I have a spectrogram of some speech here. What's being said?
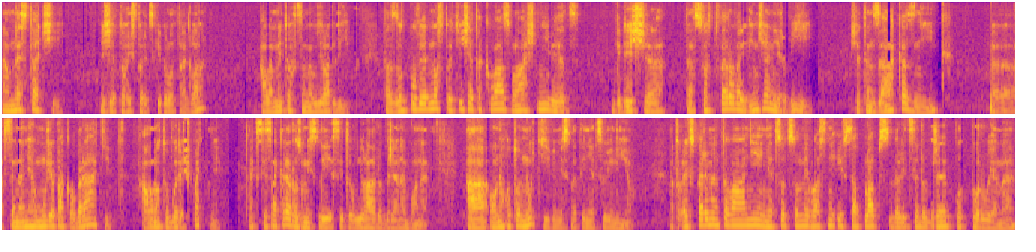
Nám nestačí, že to historicky bylo takhle, ale my to chceme udělat líp. Ta zodpovědnost totiž je taková zvláštní věc, když eh, ten softwarový inženýr ví, že ten zákazník eh, se na něho může pak obrátit a ono to bude špatně, tak si sakra rozmyslí, jestli to udělá dobře nebo ne. A on ho to nutí vymyslet i něco jiného. A to experimentování je něco, co my vlastně i v Saplabs velice dobře podporujeme,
